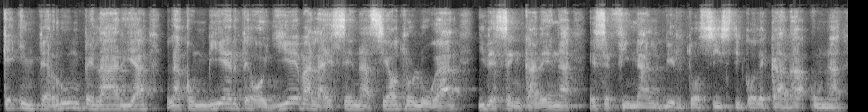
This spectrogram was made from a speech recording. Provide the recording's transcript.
que interrumpe el área, la convierte o lleva la escena hacia otro lugar y desencadena ese final virtuosístico de cada una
